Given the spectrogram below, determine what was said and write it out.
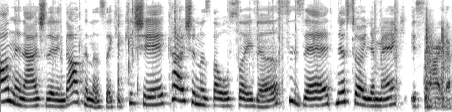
An enerjilerinde aklınızdaki kişi karşınızda olsaydı size ne söylemek isterdi?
